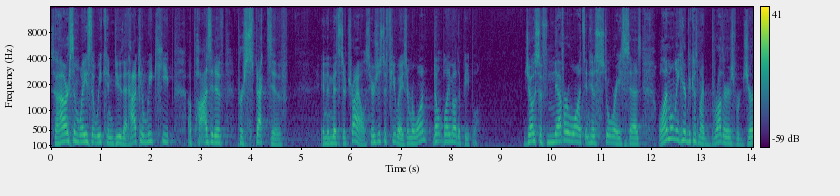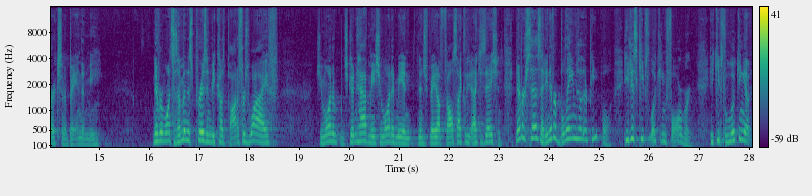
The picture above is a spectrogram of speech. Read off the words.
So, how are some ways that we can do that? How can we keep a positive perspective in the midst of trials? Here's just a few ways. Number one, don't blame other people. Joseph never once in his story says, Well, I'm only here because my brothers were jerks and abandoned me. Never once says, I'm in this prison because Potiphar's wife, she, wanted, she couldn't have me, she wanted me, and then she made up false accusations. Never says that. He never blames other people. He just keeps looking forward. He keeps looking at,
